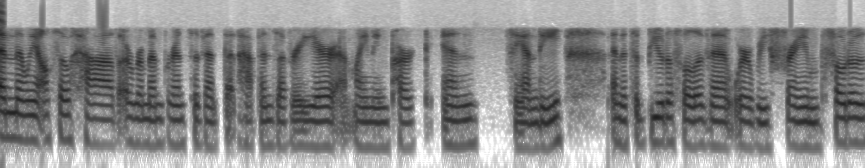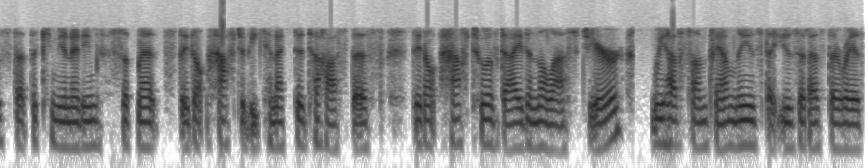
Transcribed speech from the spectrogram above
And then we also have a remembrance event that happens every year at Meinig Park in Sandy. And it's a beautiful event where we frame photos that the community submits. They don't have to be connected to hospice, they don't have to have died in the last year. We have some families that use it as their way of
